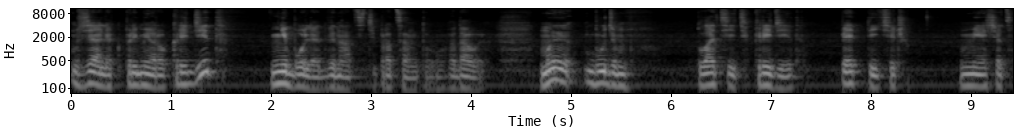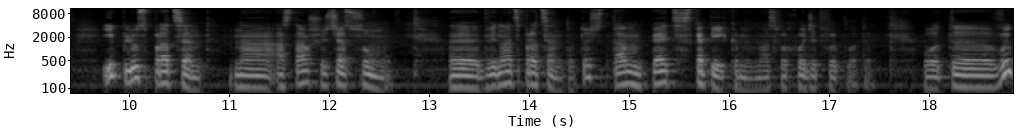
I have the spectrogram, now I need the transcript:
взяли, к примеру, кредит, не более 12% годовых, мы будем платить кредит 5000 в месяц и плюс процент на оставшуюся сумму 12%. Э, То есть там 5 с копейками у нас выходит выплаты. Вот, э, вы,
